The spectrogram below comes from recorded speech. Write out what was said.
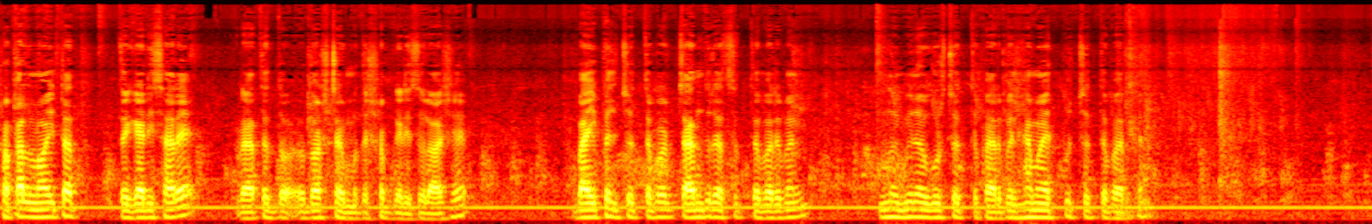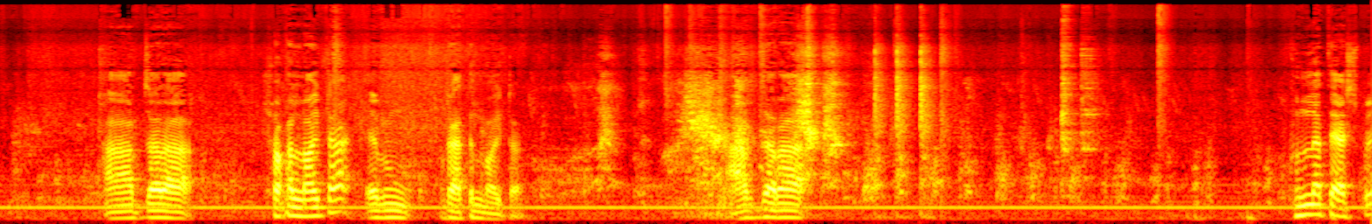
সকাল নয়টাতে গাড়ি ছাড়ে, রাতে দশটার মধ্যে সব গাড়ি চলে আসে। বাইফেল চড়তে পারবেন চান্দুরা চড়তে পারবেন, নবীনগর চড়তে পারবেন, হেমায়তপুর চড়তে পারবেন। আর যারা সকাল নয়টা এবং রাতের নয়টা। আর যারা খুলনাতে আসবে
